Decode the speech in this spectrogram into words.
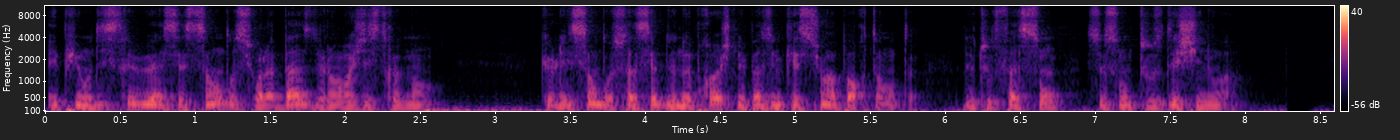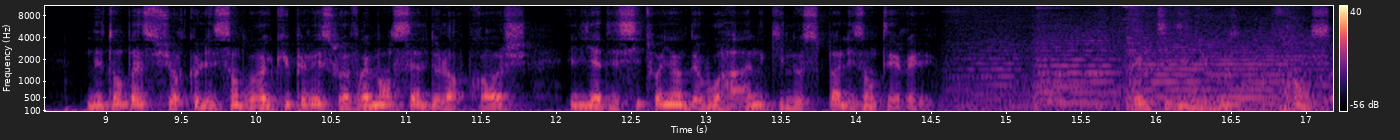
et puis ont distribué ces cendres sur la base de l'enregistrement. Que les cendres soient celles de nos proches n'est pas une question importante. De toute façon, ce sont tous des Chinois. N'étant pas sûr que les cendres récupérées soient vraiment celles de leurs proches, il y a des citoyens de Wuhan qui n'osent pas les enterrer. NTD News, France.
